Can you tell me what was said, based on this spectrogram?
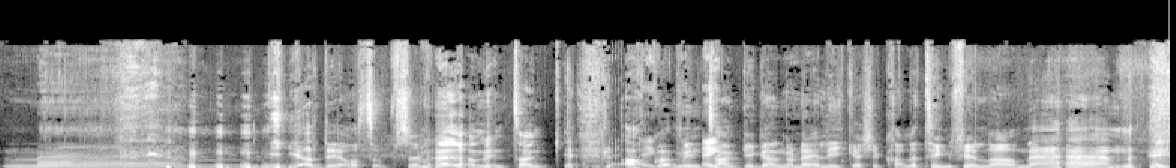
men ja, det også oppsummerer min tanke. Akkurat min tankegang om det. Jeg liker ikke å kalle ting filler, men Jeg,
